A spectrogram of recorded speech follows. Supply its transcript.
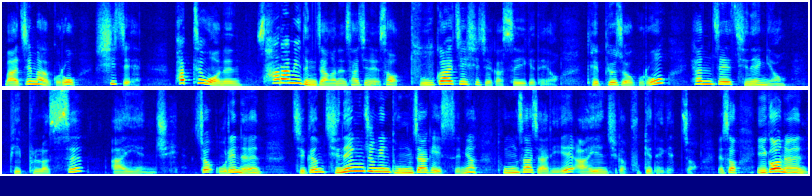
마지막으로 시제. 파트 1은 사람이 등장하는 사진에서 두 가지 시제가 쓰이게 돼요. 대표적으로 현재 진행형 B 플러스 ing. 그죠? 우리는 지금 진행 중인 동작이 있으면 동사 자리에 ing가 붙게 되겠죠. 그래서 이거는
